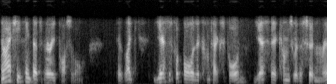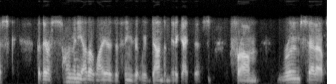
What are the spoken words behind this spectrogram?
And I actually think that's very possible. It, like, yes, football is a contact sport. Yes, there comes with a certain risk, but there are so many other layers of things that we've done to mitigate this, from room setups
